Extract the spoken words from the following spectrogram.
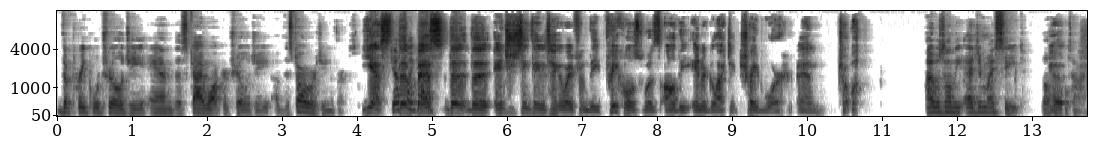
the prequel trilogy and the Skywalker trilogy of the Star Wars universe. Yes, Just the like best, the the interesting thing to take away from the prequels was all the intergalactic trade war and trouble. I was on the edge of my seat the Yeah. whole time.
